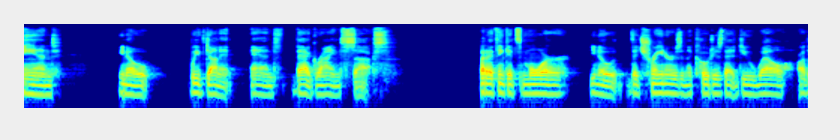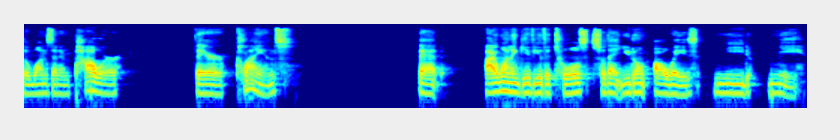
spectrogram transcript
And, you know, we've done it, and that grind sucks. But I think it's more, you know, the trainers and the coaches that do well are the ones that empower their clients that I want to give you the tools so that you don't always need me.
